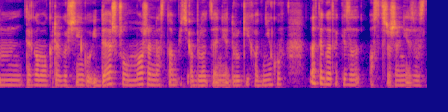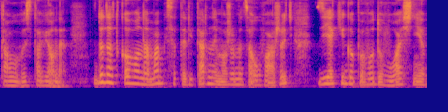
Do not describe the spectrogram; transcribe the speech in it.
mm, tego mokrego śniegu i deszczu może nastąpić oblodzenie drugich chodników, dlatego takie ostrzeżenie zostało wystawione. Dodatkowo na mapie satelitarnej możemy zauważyć, z jakiego powodu właśnie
